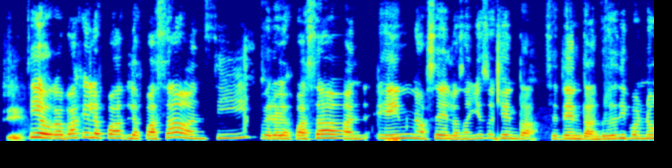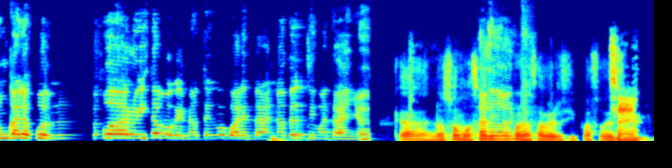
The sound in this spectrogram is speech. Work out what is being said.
Sí. Sí, o capaz que los, pa- los pasaban, sí, pero los pasaban en, no sé, los años 80, 70. Entonces, tipo, nunca los puedo, no haber visto porque no tengo 40, no tengo 50 años. Acá no somos Perdón. para saber si pasó eso. Sí,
